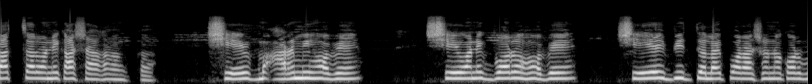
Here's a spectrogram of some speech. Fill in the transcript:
বাচ্চার অনেক আশা, আকাঙ্ক্ষা। সে আর্মি হবে, সে অনেক বড় হবে, সে এই বিদ্যালয় পড়াশোনা করব,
